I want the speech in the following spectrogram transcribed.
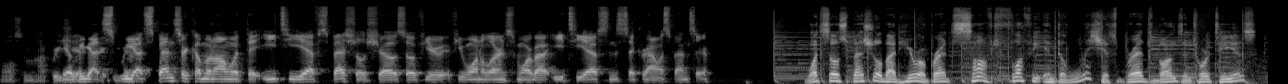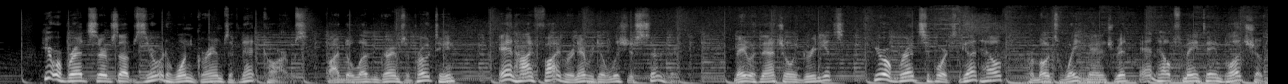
Awesome. I appreciate yeah, we got it. we got Spencer coming on with the ETF special show. So if you're if you want to learn some more about ETFs, then stick around with Spencer. What's so special about Hero Bread's soft, fluffy, and delicious breads, buns, and tortillas? Hero Bread serves up 0 to 1 grams of net carbs, 5 to 11 grams of protein, and high fiber in every delicious serving. Made with natural ingredients, Hero Bread supports gut health, promotes weight management, and helps maintain blood sugar.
